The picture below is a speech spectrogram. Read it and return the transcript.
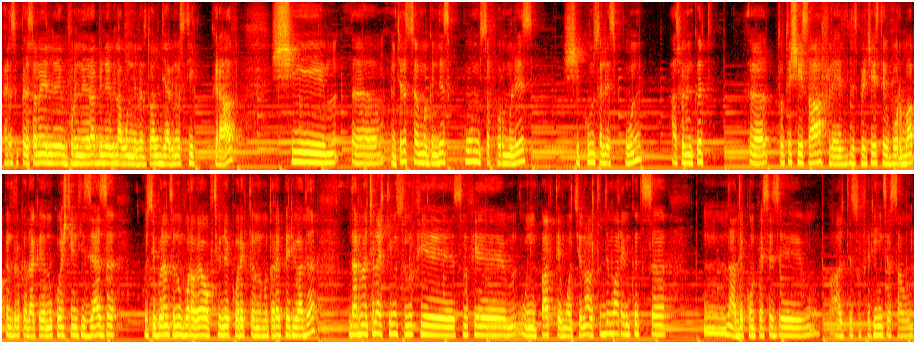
care sunt persoanele vulnerabile la un eventual diagnostic grav și uh, încerc să mă gândesc cum să formulez și cum să le spun, astfel încât uh, totuși ei să afle despre ce este vorba, pentru că dacă nu conștientizează, cu siguranță nu vor avea o acțiune corectă în următoarea perioadă, dar în același timp să nu fie, să nu fie un impact emoțional atât de mare încât să na, decompenseze alte suferințe sau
